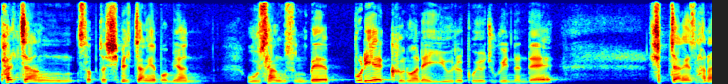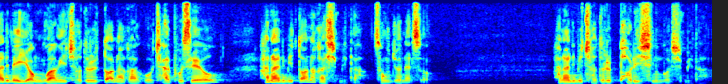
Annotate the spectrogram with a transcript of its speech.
8장서부터 11장에 보면 우상숭배 뿌리의 근원의 이유를 보여주고 있는데 10장에서 하나님의 영광이 저들을 떠나가고 잘 보세요. 하나님이 떠나가십니다. 성전에서. 하나님이 저들을 버리시는 것입니다.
